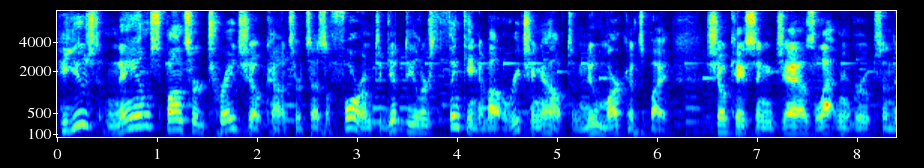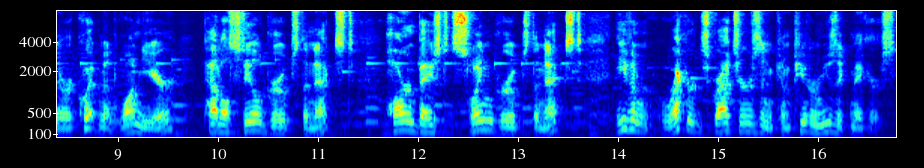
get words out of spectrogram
He used NAMM sponsored trade show concerts as a forum to get dealers thinking about reaching out to new markets by showcasing jazz Latin groups and their equipment one year, pedal steel groups the next, horn based swing groups the next, even record scratchers and computer music makers.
